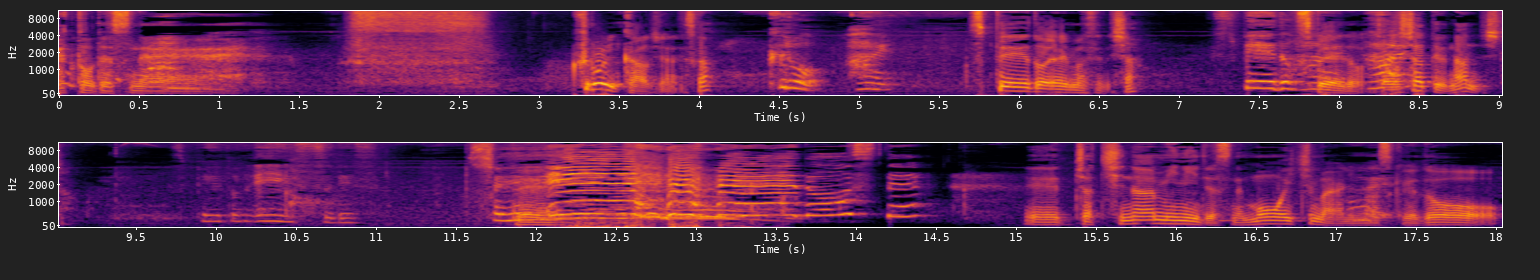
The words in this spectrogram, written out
えーとですね、黒いカードじゃないですか？黒はいスペードやりませんでした？スペード。スペード。おっしゃってる何でした？スペードのエースです。スペード。えー、どうして？えーじゃあちなみにですねもう一枚ありますけど、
